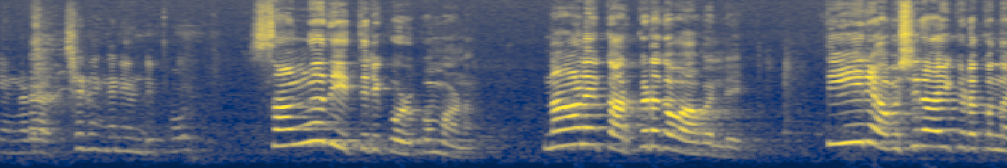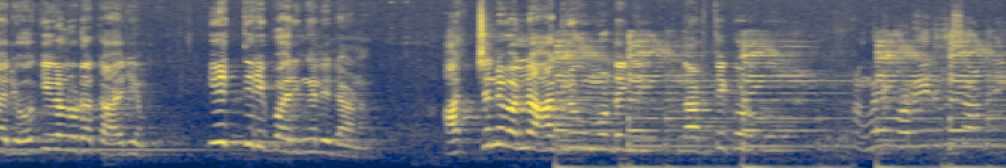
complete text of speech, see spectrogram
ഞങ്ങളുടെ അച്ഛൻ എങ്ങനെയുണ്ട് ഇപ്പോൾ സംഗതി ഇത്തിരി കുഴപ്പമാണ്. നാളെ കർക്കിടക വാവല്ലേ തീരെ അവശരായി കിടക്കുന്ന രോഗികളുടെ കാര്യം ഇത്തിരി പരുങ്ങലിലാണ്. അച്ഛന് വല്ല ആഗ്രഹമുണ്ടെങ്കിൽ നടത്തിക്കൊടുക്കൂ. അങ്ങനെ പറയരുത് സ്വാമി.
